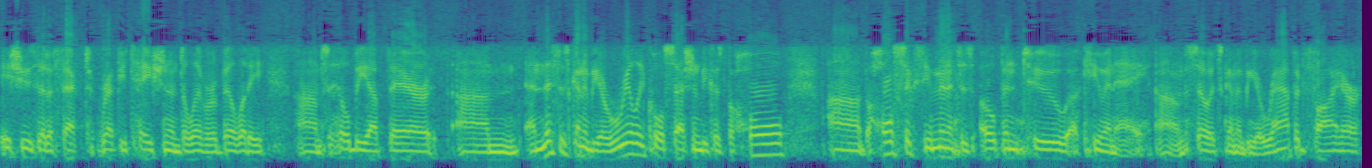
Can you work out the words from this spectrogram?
issues that affect reputation and deliverability. Um, so he'll be up there. Um, and this is going to be a really cool session because the whole uh, the whole 60 minutes is open to a Q&A. Um, so it's going to be a rapid fire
